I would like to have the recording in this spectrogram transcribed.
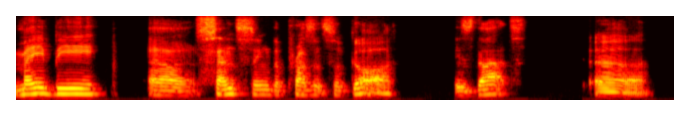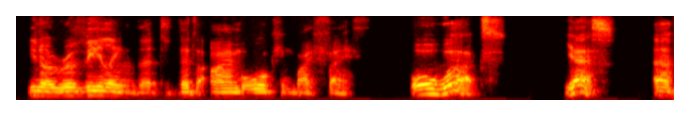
maybe uh, sensing the presence of God is that uh, you know revealing that that I am walking by faith or works. Yes, uh,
